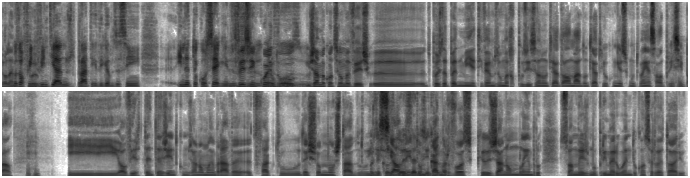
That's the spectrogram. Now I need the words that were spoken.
Mas ao fim de que, 20 anos de prática, digamos assim, ainda te consegue ir de vez em quando, nervoso? já me aconteceu uma vez, eh, depois da pandemia, tivemos uma reposição no Teatro de Almada, um teatro que eu conheço muito bem, a sala principal, Uhum. E ouvir tanta gente como já não me lembrava, de facto deixou-me num estado dois inicialmente um bocado nervoso que já não me lembro, só mesmo no primeiro ano do conservatório.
